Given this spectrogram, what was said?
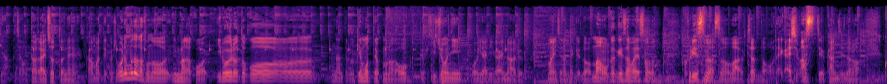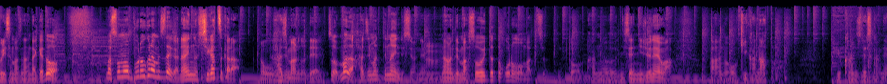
いやじゃあお互いちょっとね頑張っていきましょう。俺もだからその今がこういろいろとこうなんていうの受け持っておくものが多くて非常にこうやりがいのある毎日なんだけどまあおかげさまでその クリスマスもまあちょっとお願いしますっていう感じのクリスマスなんだけどまあそのプログラム自体が来年の4月からお始まるのでそうまだ始まってないんですよね、ん。なのでまあそういったところもまたちょっとあの2020年はあの大きいかなという感じですかね。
